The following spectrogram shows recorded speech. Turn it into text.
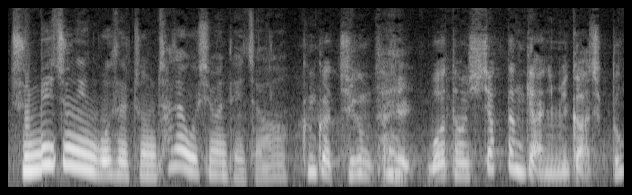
준비 중인 곳을 좀 찾아보시면 되죠. 그러니까 지금 사실 네. 모아타운 시작 단계 아닙니까 아직도?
